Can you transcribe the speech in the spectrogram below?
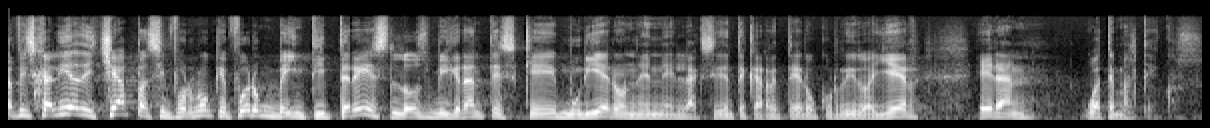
La Fiscalía de Chiapas informó que fueron 23 los migrantes que murieron en el accidente carretero ocurrido ayer. Eran guatemaltecos.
